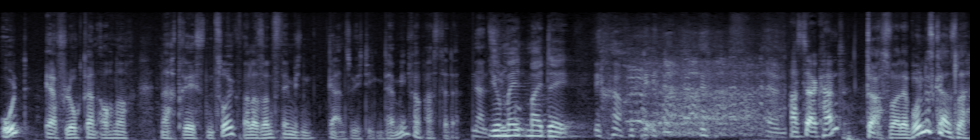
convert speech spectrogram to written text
Und er flog dann auch noch nach Dresden zurück, weil er sonst nämlich einen ganz wichtigen Termin verpasst hätte. You made my day. Hast du erkannt? Das war der Bundeskanzler.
